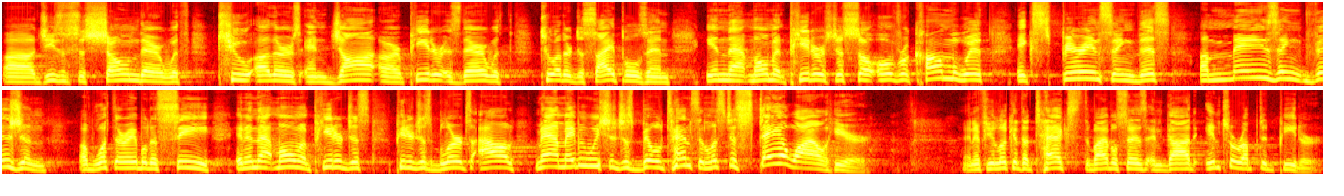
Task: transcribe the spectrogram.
uh, Jesus is shown there with two others, and John or Peter is there with two other disciples. And in that moment, Peter is just so overcome with experiencing this amazing vision of what they're able to see. And in that moment, Peter just, Peter just blurts out, Man, maybe we should just build tents and let's just stay a while here. And if you look at the text, the Bible says, And God interrupted Peter.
